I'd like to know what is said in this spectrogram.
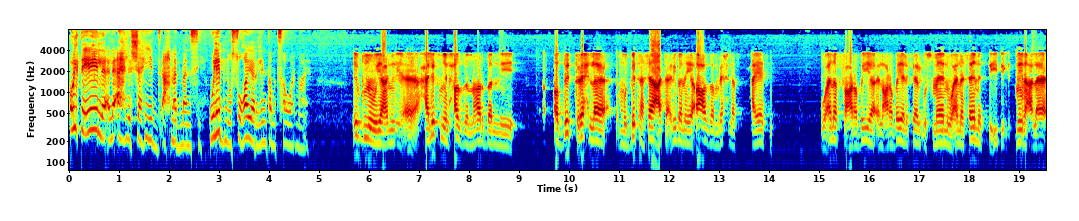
قلت إيه لأهل الشهيد أحمد منسي ولابنه الصغير اللي أنت متصور معاه؟ ابنه يعني آه، حالفني الحظ النهارده إني قضيت رحلة مدتها ساعة تقريبا هي أعظم رحلة في حياتي. وأنا في عربية العربية اللي فيها الجثمان وأنا ساند بايدي الاثنين على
